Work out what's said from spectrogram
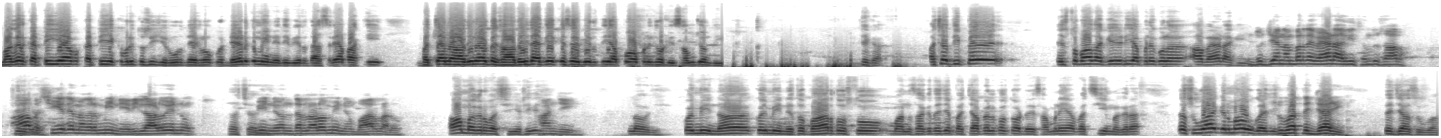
ਮਗਰ ਕੱਟੀ ਆ ਕੱਟੀ ਇੱਕ ਵਾਰੀ ਤੁਸੀਂ ਜ਼ਰੂਰ ਦੇਖ ਲਓ ਕੋਈ ਡੇਢ ਕੁ ਮਹੀਨੇ ਦੀ ਵੀਰ ਦੱਸ ਰਿਹਾ ਬਾਕੀ ਬੱਚਾ ਨਾਲ ਦੀ ਨਾਲ ਦਿਖਾ ਦਈਦਾ ਕਿ ਕਿਸੇ ਵੀਰ ਦੀ ਆਪੋ ਆਪਣੀ ਤੁਹਾਡੀ ਸਮਝ ਹੁੰਦੀ। ਠੀਕ ਆ? ਅੱਛਾ ਦੀਪੇ ਇਸ ਤੋਂ ਬਾਅਦ ਅੱਗੇ ਜਿਹੜੀ ਆਪਣੇ ਕੋਲ ਆ ਵੈੜ ਆ ਗਈ ਦੂਜੇ ਨੰਬਰ ਤੇ ਵਹਿੜ ਆ ਗਈ ਸੰਧੂ ਸਾਹਿਬ। ਆ। ਬੱਚੀ ਤੇ ਮਗਰ ਮਹੀਨੇ ਦੀ ਲਾ ਲਓ ਇਹਨੂੰ। ਅੱਛਾ ਮਹੀਨੇ ਅੰਦਰ ਲਾ ਲਓ ਮਹੀਨੇ ਬਾਹਰ ਲਾ ਲਓ। ਆ ਮਗਰ ਵੱਛੀ ਹੈ ਠੀਕ ਹੈ? ਹਾਂਜੀ। ਲਓ ਜੀ। ਕੋਈ ਮਹੀਨਾ ਕੋਈ ਮਹੀਨੇ ਤੋਂ ਬਾਹਰ ਦੋਸਤੋ ਮੰਨ ਸਕਦੇ ਜੇ ਬੱਚਾ ਬਿਲਕੁਲ ਤੁਹਾਡੇ ਸਾਹਮਣੇ ਆ ਵੱਛੀ ਮਗਰ ਆ। ਤਾਂ ਸੂਆ ਕਿੰਨਾ ਹੋਊਗਾ ਜੀ? ਸੁਬਾ ਤੀਜਾ ਜੀ। ਤੀਜਾ ਸੂਆ।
